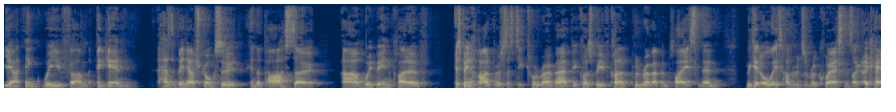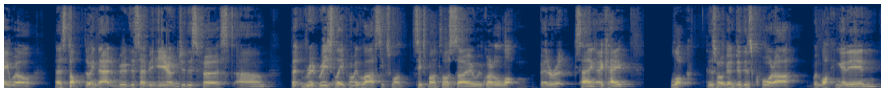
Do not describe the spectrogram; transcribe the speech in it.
Yeah, I think we've um, again hasn't been our strong suit in the past. So um, we've been kind of it's been hard for us to stick to a roadmap because we've kind of put a roadmap in place and then we get all these hundreds of requests and it's like okay well let's stop doing that and move this over here and do this first. Um, but re- recently probably the last six months six months or so we've got a lot better at saying okay look this is what we're going to do this quarter. We're locking it in.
